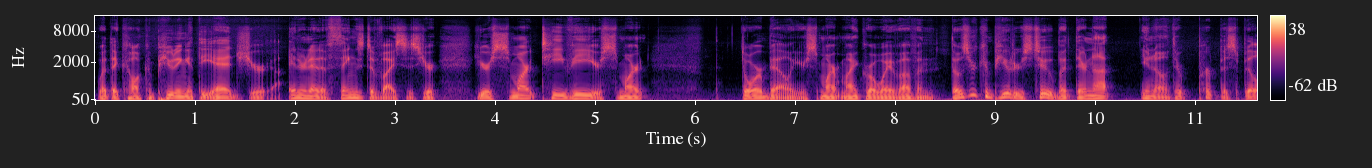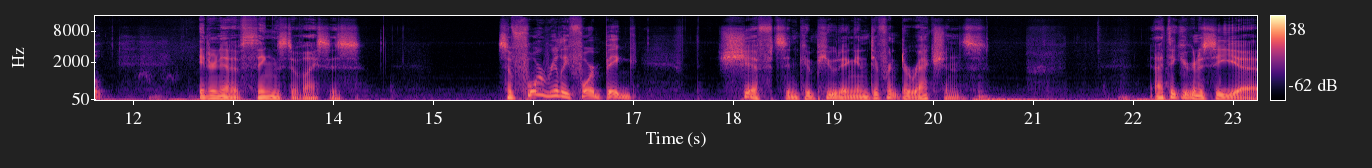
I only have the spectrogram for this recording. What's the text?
what they call computing at the edge, your Internet of Things devices, your your smart TV, your smart doorbell, your smart microwave oven. Those are computers too, but they're not, you know, they're purpose-built Internet of Things devices. So four really four big shifts in computing in different directions. I think you're going to see, uh,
